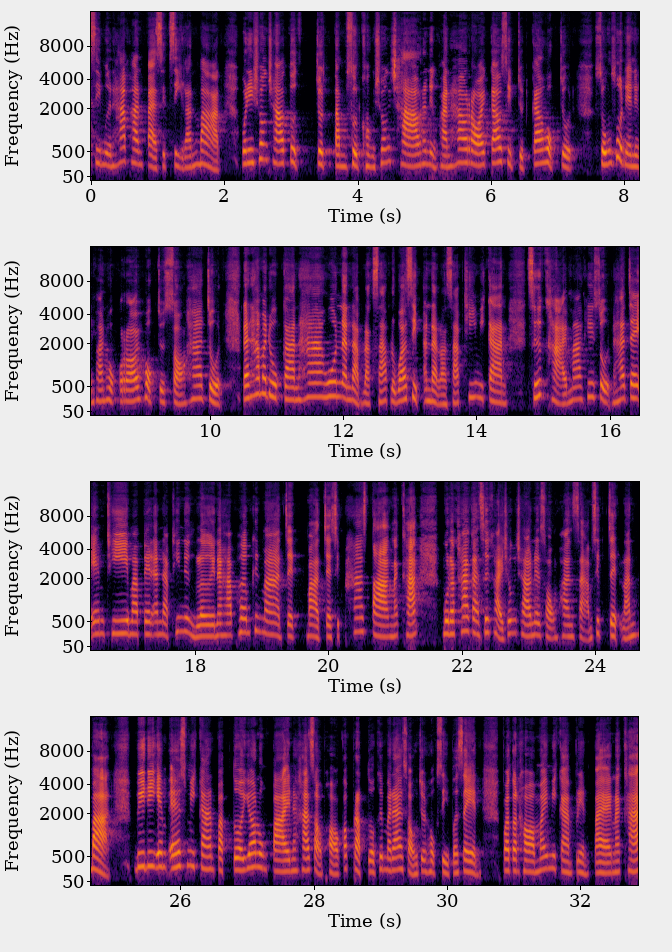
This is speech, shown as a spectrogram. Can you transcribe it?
45,084 ล้านบาท วันนี้ช่วงเช้าตุด จุดต่ำสุดของช่วงเช้านะ1,590.96 จุด สูงสุดเนี่ย1,606.25 จุด และถ้ามาดูการ 5 หุ้นอันดับหลักทรัพย์หรือว่า 10 อันดับหลักทรัพย์ที่มีการซื้อขายมากที่สุดนะคะ JMT มาเป็นอันดับที่ 1 เลยนะคะ เพิ่มขึ้นมา 7 บาท 75 สตางค์นะคะ มูลค่าการซื้อขายช่วงเช้าเนี่ย2,037 ล้านบาท BDMs มีการปรับตัวย่อลงไปนะคะสอพก็ปรับตัวขึ้นมาได้ 2.64%ปตทไม่มีการเปลี่ยนแปลงนะคะ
